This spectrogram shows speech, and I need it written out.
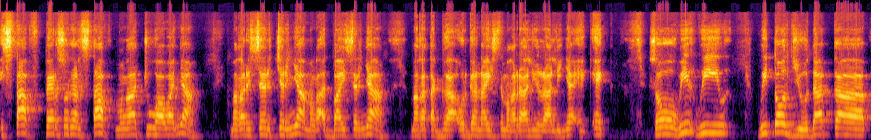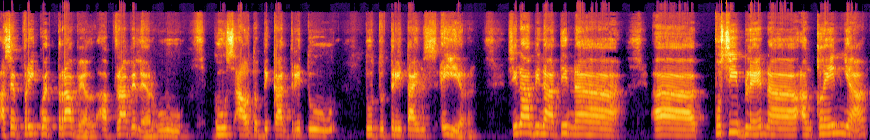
staff, personal staff, mga chihuahua niya, mga researcher niya, mga advisor niya, mga taga-organize na mga rally-rally niya, ek-ek. So we we we told you that uh, as a frequent travel a traveler who goes out of the country to two to three times a year, sinabi natin na uh, posible na ang claim niya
